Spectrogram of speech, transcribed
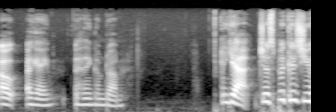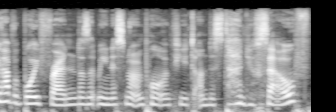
Oh, okay. I think I'm done. Yeah, just because you have a boyfriend doesn't mean it's not important for you to understand yourself.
